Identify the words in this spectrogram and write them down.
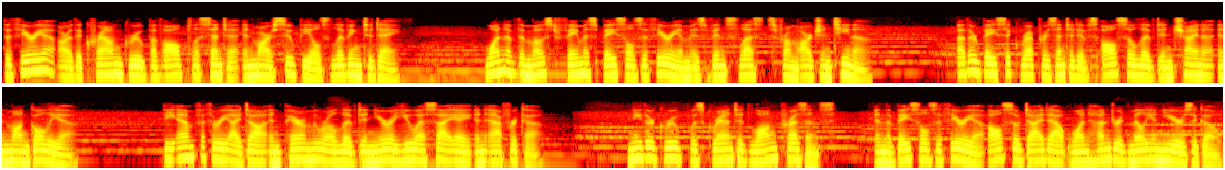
The Theria are the crown group of all placenta and marsupials living today. One of the most famous basal Zootherium is Vincelestes from Argentina. Other basic representatives also lived in China and Mongolia. The Amphitheriida and Peramura lived in Euro-Usia and Africa. Neither group was granted long presence, and the basal Zootheria also died out 100 million years ago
